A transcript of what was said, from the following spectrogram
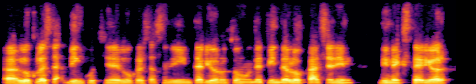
Uh, lucrurile astea vin cu tine, lucrurile astea sunt din interiorul tău, nu depinde de locația din, din exterior.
